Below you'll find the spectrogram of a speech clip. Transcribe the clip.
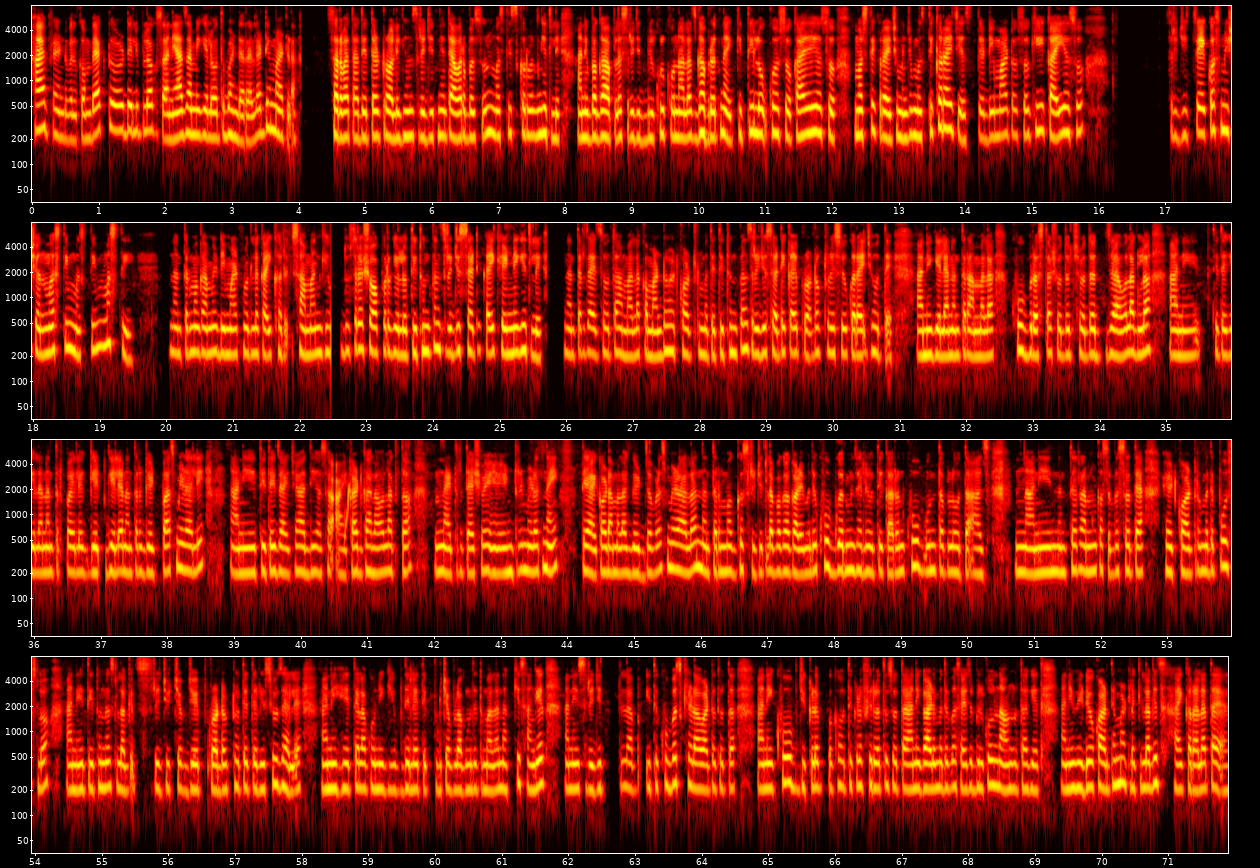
Hi friend welcome back to our daily blogs. आणि आज आम्ही गेलो होतो भंडाऱ्याला डिमार्टला. सर्वात आधी तर ट्रॉली घेऊन श्रीजितने त्यावर बसून मस्तीच करून घेतली. आणि बघा आपला श्रीजित बिलकुल कोणालाच घाबरत नाही. किती लोक असो काही असो मस्ती करायची म्हणजे मस्ती करायची असते. डिमार्ट असो की काही असो श्रीजितचं एकच मिशन मस्ती मस्ती मस्ती. नंतर मग आम्ही डिमार्टमधलं काही खरे सामान घेऊन दुसऱ्या शॉपवर गेलो. तिथून पण श्रीजितसाठी काही खेळणे घेतले. नंतर जायचं होतं आम्हाला कमांडो हेडक्वार्टरमध्ये. तिथून पण श्रीजीसाठी काही प्रॉडक्ट रिसिव्ह करायचे होते. आणि गेल्यानंतर आम्हाला खूप रस्ता शोधत शोधत जावं लागलं. आणि तिथे गेल्यानंतर पहिले गेट गेल्यानंतर गेट पास मिळाली. आणि तिथे जायच्या आधी असं आय कार्ड घालावं लागतं. नाहीतर त्याशिवाय एंट्री मिळत नाही. ते आय कार्ड आम्हाला गेटजवळच मिळालं. नंतर मग श्रीजितला बघा गाडीमध्ये खूप गरमी झाली होती कारण खूप ऊन तपलं होतं आज. आणि नंतर आम्ही कसं बसं त्या हेडक्वार्टरमध्ये पोचलो आणि तिथूनच लगेच श्री श्रीजितचे जे प्रॉडक्ट होते ते रिसीव झाले आणि हे त्याला कोणी गिफ्ट दिले ते पुढच्या ब्लॉगमध्ये तुम्हाला नक्की सांगेल. आणि श्रीजितला इथे खूपच खेळा वाटत होता आणि खूप जिकडे बघाव तिकडे फिरतच होता आणि गाडीमध्ये बसायचं बिलकुल नाव नव्हता घेत. आणि व्हिडिओ काढते म्हटलं की लगेच हाय करायला तयार.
